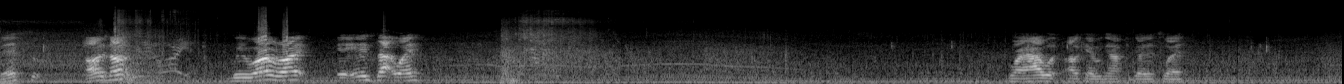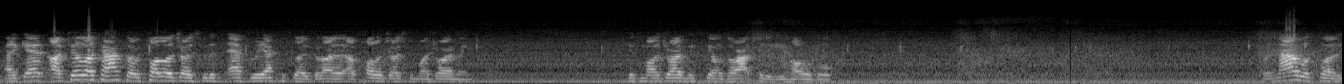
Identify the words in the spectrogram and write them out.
This. Oh no, we were right. It is that way. Right, how? would- Okay, we're gonna have to go this way. Again, I feel like I have to apologize for this every episode, but I apologize for my driving. Because my driving skills are absolutely horrible. But now we're close.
